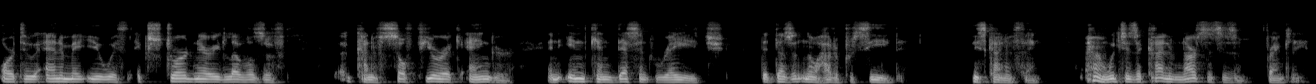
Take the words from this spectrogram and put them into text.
or to animate you with extraordinary levels of uh, kind of sulfuric anger and incandescent rage that doesn't know how to proceed, this kind of thing, which is a kind of narcissism, frankly.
